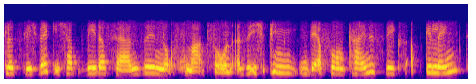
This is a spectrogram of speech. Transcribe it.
plötzlich weg. Ich habe weder Fernsehen noch Smartphone. Also ich bin in der Form keineswegs abgelenkt.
